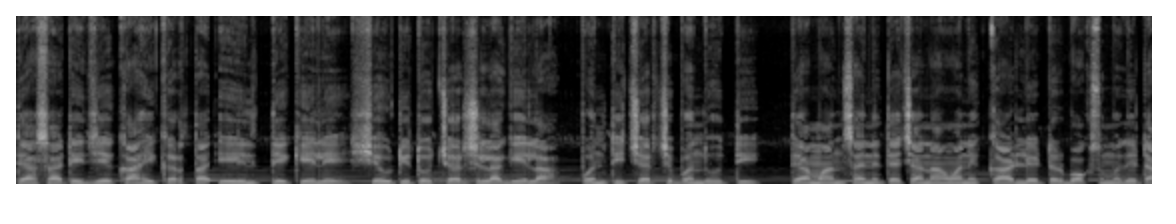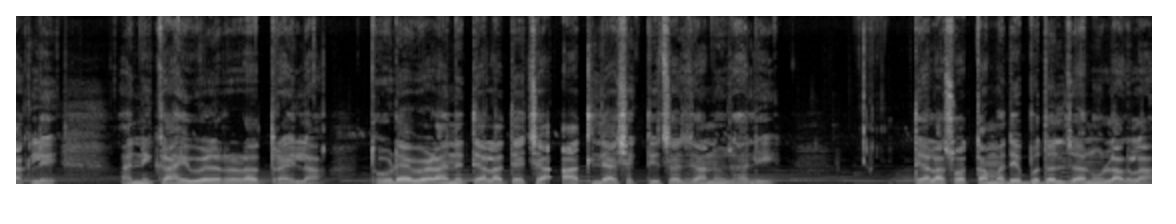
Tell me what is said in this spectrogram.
त्यासाठी जे काही करता येईल ते केले. शेवटी तो चर्चला गेला पण ती चर्च बंद होती. त्या माणसाने त्याच्या नावाने कार्ड लेटर बॉक्समध्ये टाकले आणि काही वेळ रडत राहिला. थोड्या वेळाने त्याला त्याच्या आतल्या शक्तीचा जाणीव झाली. त्याला स्वतःमध्ये बदल जाणवू लागला.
